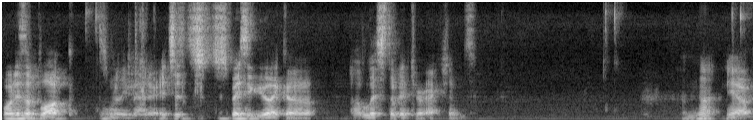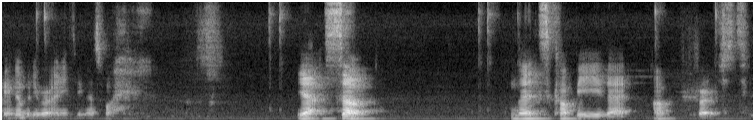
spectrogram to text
What is a block? Doesn't really matter. It's just, just basically like a, a list of interactions. I'm not. Yeah. Okay. Nobody wrote anything. That's why. Yeah. So let's copy that up first.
